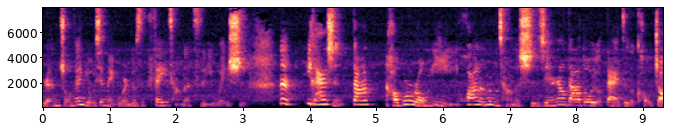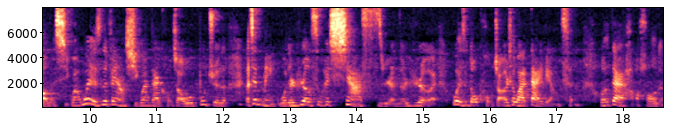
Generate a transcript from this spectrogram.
人种，但有一些美国人就是非常的自以为是。那一开始，大家好不容易花了那么长的时间，让大家都有戴这个口罩的习惯。我也是非常习惯戴口罩，我不觉得。而且美国的热是会吓死人的热，哎，我也是都口罩，而且我还戴两层，我都戴好好的。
